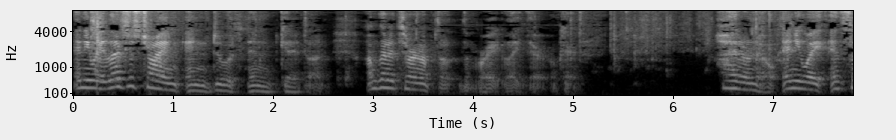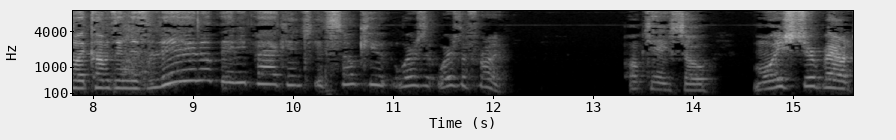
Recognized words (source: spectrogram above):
Anyway, let's just try and, and do it and get it done. I'm going to turn up the, the bright light there. Okay. I don't know. Anyway, and so it comes in this little bitty package. It's so cute. Where's it? Where's the front? Okay, so moisture bound.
